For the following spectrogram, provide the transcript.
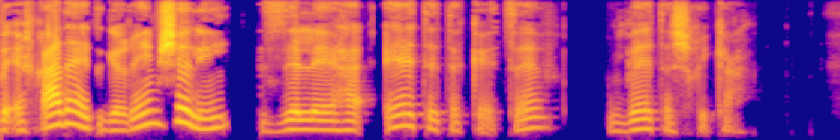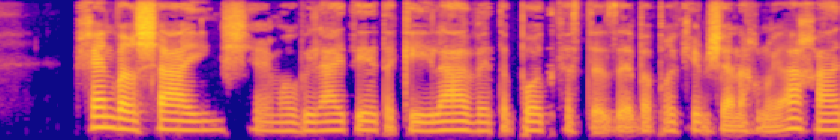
ואחד האתגרים שלי זה להאט את הקצב ואת השחיקה. חן בר שי, שמובילה איתי את הקהילה ואת הפודקאסט הזה בפרקים שאנחנו יחד,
